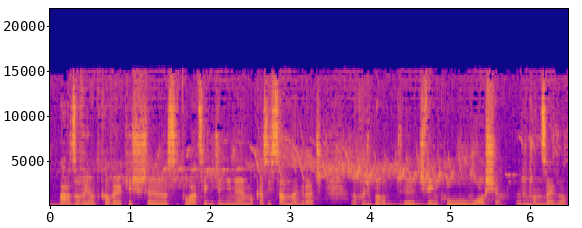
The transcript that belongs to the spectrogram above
bardzo wyjątkowe jakieś e, sytuacje, gdzie nie miałem okazji sam nagrać, choćby od e, dźwięku łosia ryczącego.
